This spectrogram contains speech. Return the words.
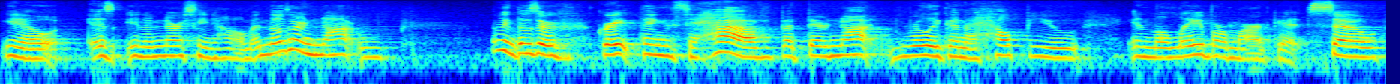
you know, as, in a nursing home. And those are not, I mean, those are great things to have, but they're not really going to help you in the labor market. So,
